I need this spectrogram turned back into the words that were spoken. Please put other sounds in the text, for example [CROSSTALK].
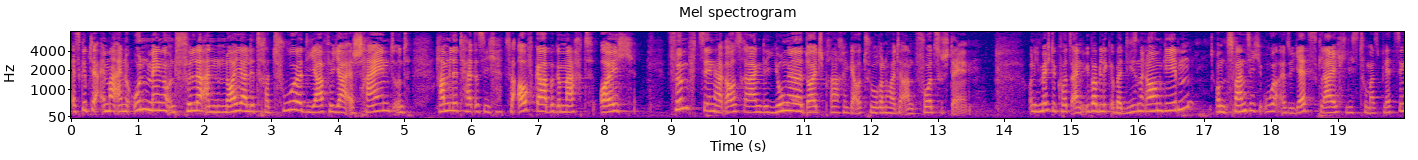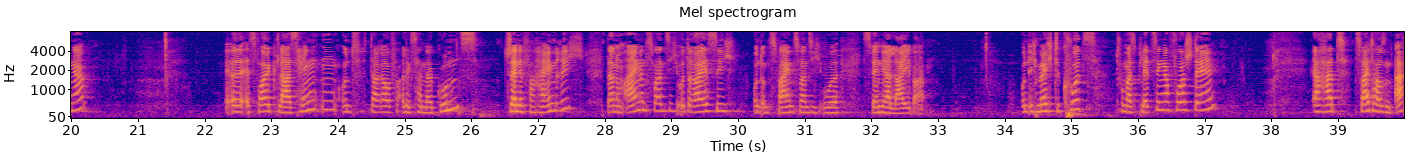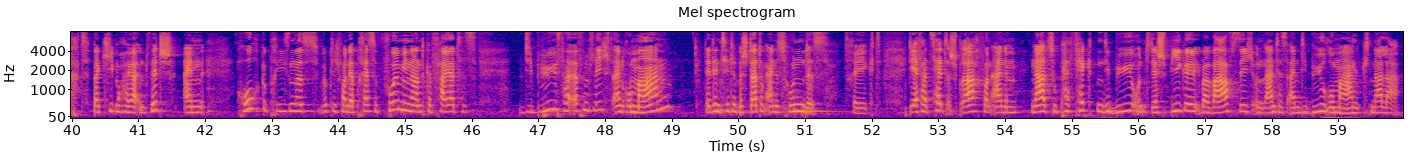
es gibt ja immer eine Unmenge und Fülle an neuer Literatur, die Jahr für Jahr erscheint. Und Hamlet hat es sich zur Aufgabe gemacht, euch 15 herausragende junge deutschsprachige Autoren heute Abend vorzustellen. Und ich möchte kurz einen Überblick über diesen Raum geben. Um 20 Uhr, also jetzt gleich, liest Thomas Plätzinger. Äh, es folgt Lars Henken und darauf Alexander Gunz, Jennifer Heinrich, dann um 21.30 Uhr und um 22 Uhr Svenja Leiber. Und ich möchte kurz Thomas Plätzinger vorstellen. Er hat 2008 bei Kiepenheuer Witsch ein hochgepriesenes, wirklich von der Presse fulminant gefeiertes Debüt veröffentlicht, ein Roman, der den Titel Bestattung eines Hundes trägt. Die FAZ sprach von einem nahezu perfekten Debüt und der Spiegel überwarf sich und nannte es einen Debütroman Knaller.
